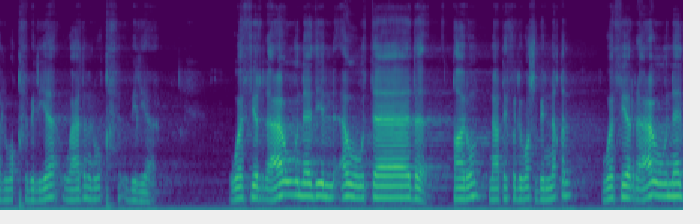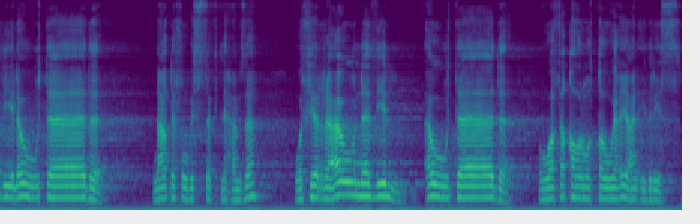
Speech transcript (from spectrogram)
الوقف بالياء وعدم الوقف بالياء. وفرعون ذي الأوتاد. قالوا نعطف لوش بالنقل وفرعون ذي الأوتاد. نعطف بالسكت لحمزة. وفرعون ذي الأوتاد. ووافقه المطوعي عن إدريس.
